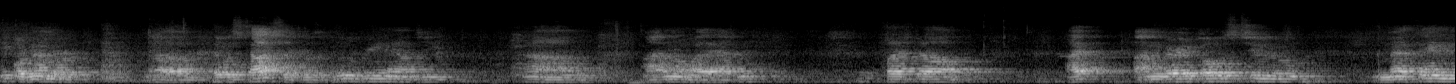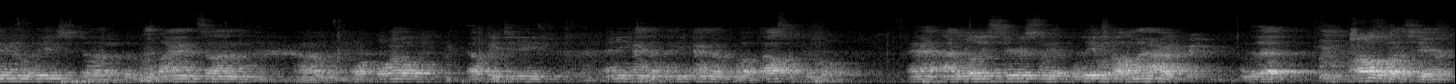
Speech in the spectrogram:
people remember, um, it was toxic. It was a blue-green algae. Um, I don't know why that happened. But um, I, I'm very opposed to methane being released, uh, the reliance on um, oil, LPG, any kind of uh, fossil fuel. And I really seriously believe with all my heart that all of us here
